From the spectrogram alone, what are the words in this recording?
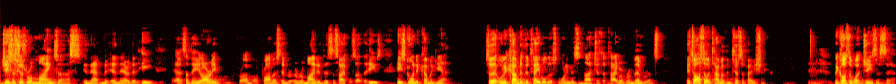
Jesus just reminds us in that in there that he uh, something he'd already promised and reminded his disciples of that he's he's going to come again. So that when we come to the table this morning, this is not just a time of remembrance, it's also a time of anticipation because of what Jesus said.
